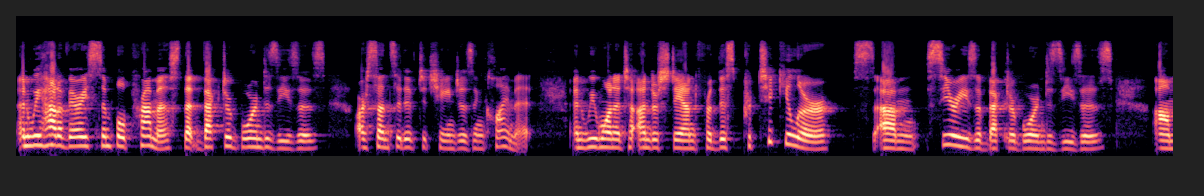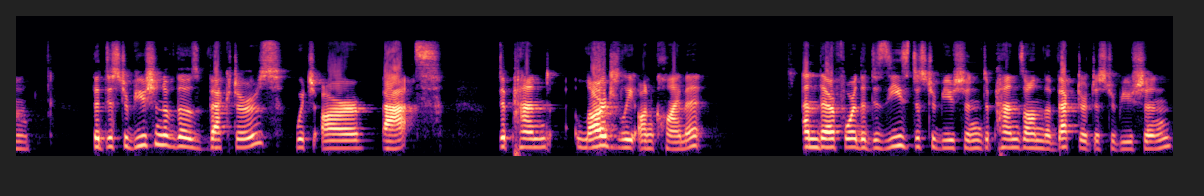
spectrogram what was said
And we had a very simple premise that vector-borne diseases are sensitive to changes in climate. And we wanted to understand for this particular um, series of vector-borne diseases, um, the distribution of those vectors, which are bats, depend largely on climate, and therefore the disease distribution depends on the vector distribution.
